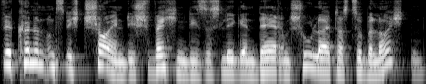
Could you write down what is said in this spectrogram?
Wir können uns nicht scheuen, die Schwächen dieses legendären Schulleiters zu beleuchten.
